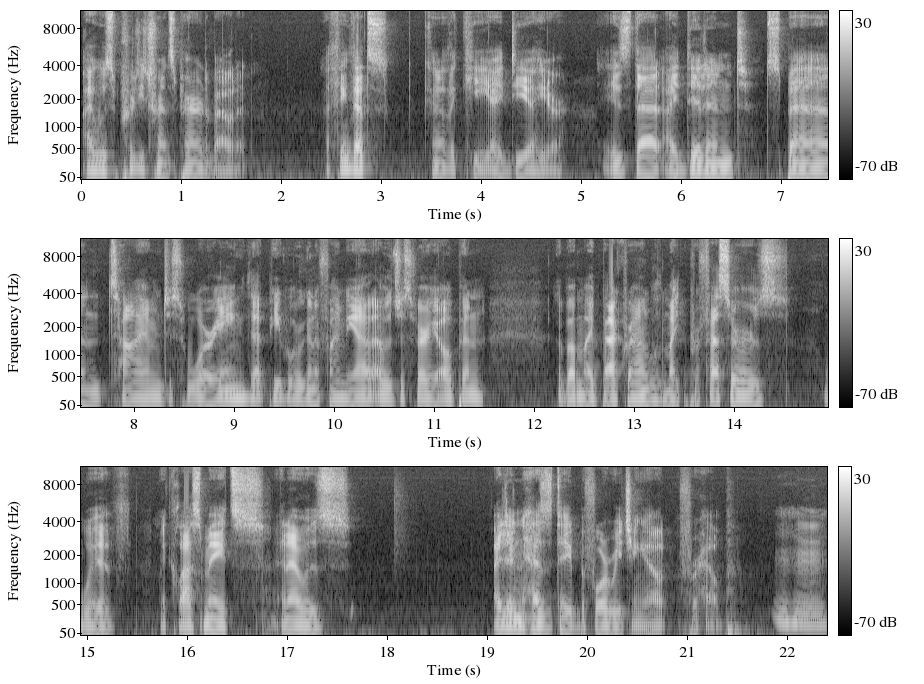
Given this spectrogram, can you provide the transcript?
I was pretty transparent about it. I think that's kind of the key idea here is that I didn't spend time just worrying that people were going to find me out. I was just very open about my background with my professors, with my classmates, and I was I didn't hesitate before reaching out for help. Mm-hmm.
